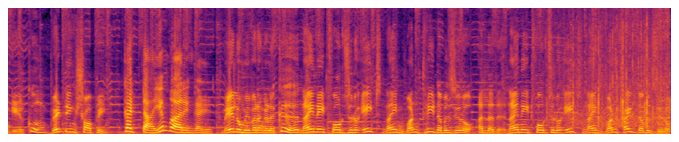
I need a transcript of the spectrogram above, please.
பங்கேற்கும் வெட்டிங் ஷாப்பிங். கட்டாயம் வாருங்கள் மேலும் விவரங்களுக்கு nine eight four zero eight nine one three double zero அல்லது nine eight four zero eight nine one five double zero.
